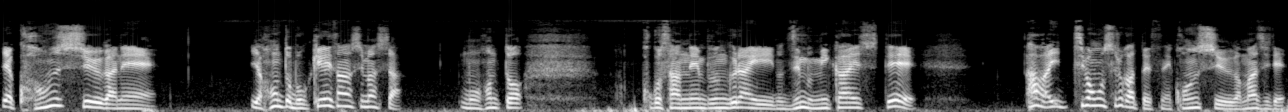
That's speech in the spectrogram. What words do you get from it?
いや、今週がね、いや、ほんと僕計算しました。もうほんと、ここ3年分ぐらいの全部見返して、あ、一番面白かったですね。今週がマジで。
